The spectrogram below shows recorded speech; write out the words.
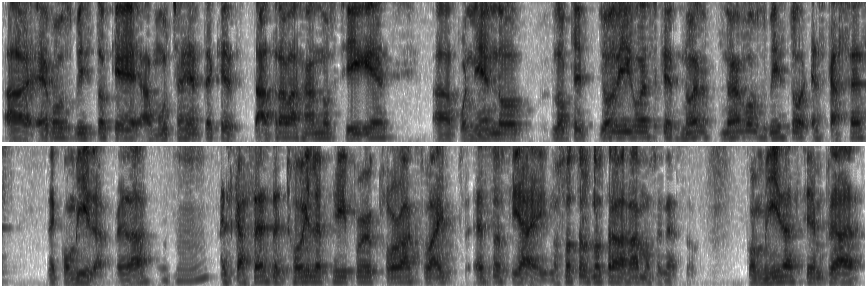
ah, hemos visto que a mucha gente que está trabajando sigue ah, poniendo, lo que yo digo es que no, hemos visto escasez de comida, ¿verdad? Escasez de toilet paper, Clorox wipes, eso sí hay. Nosotros no trabajamos en eso. Comida siempre ha,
